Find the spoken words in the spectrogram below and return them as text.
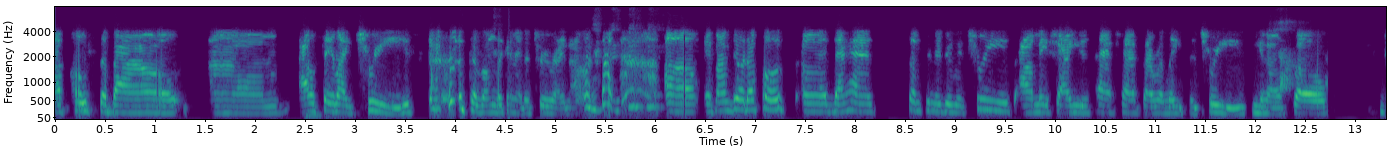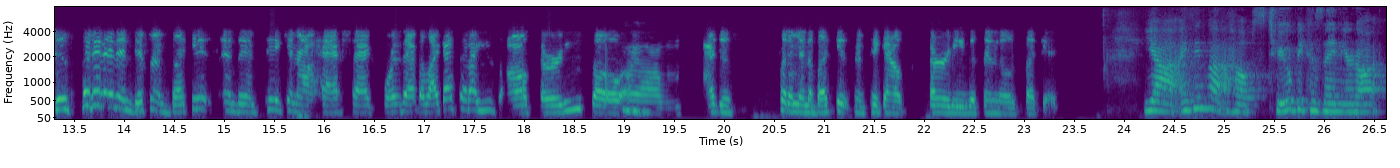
a post about um, I'll say like trees because I'm looking at a tree right now. uh, if I'm doing a post uh, that has something to do with trees, I'll make sure I use hashtags that relate to trees. You know, so just putting it in different buckets and then picking out hashtags for that. But like I said, I use all 30, so mm-hmm. um, I just put them in the buckets and pick out 30 within those buckets. Yeah, I think that helps too because then you're not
